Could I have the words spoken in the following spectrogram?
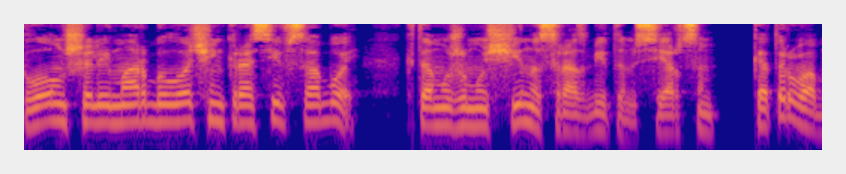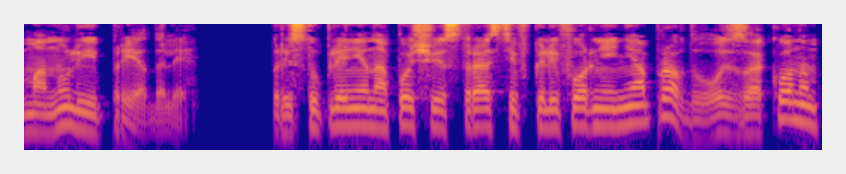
Клоун Шалимар был очень красив собой, к тому же мужчина с разбитым сердцем, которого обманули и предали. Преступление на почве страсти в Калифорнии не оправдывалось законом,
